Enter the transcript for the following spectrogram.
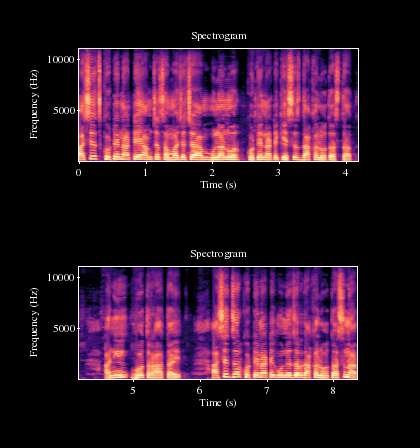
असेच खोटे नाटे आमच्या समाजाच्या मुलांवर खोटे नाटे केसेस दाखल होत असतात आणि होत राहत आहेत. असेच जर खोटे नाटे गुन्हे जर दाखल होत असणार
